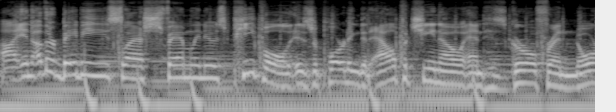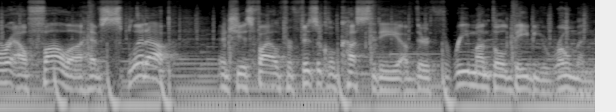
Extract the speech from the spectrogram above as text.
Uh, in other baby slash family news, People is reporting that Al Pacino and his girlfriend Noor Alfallah have split up, and she has filed for physical custody of their three-month-old baby Roman.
